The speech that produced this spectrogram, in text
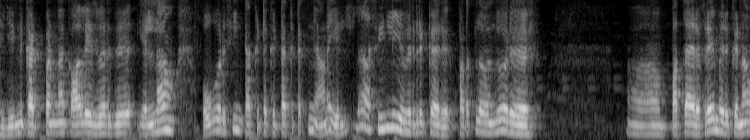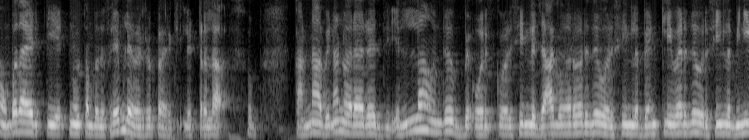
திடீர்னு கட் பண்ணால் காலேஜ் வருது. எல்லாம் ஒவ்வொரு சீன் டக்கு டக்கு டக்கு டக்குன்னு. ஆனால் எல்லா சீன்லேயும் இவர் இருக்கார். படத்தில் வந்து ஒரு பத்தாயிரம் ஃப்ரேம் இருக்குன்னா ஒன்பதாயிரத்தி எட்நூற்றம்பது ஃப்ரேமில் இவர் இருப்பார் லிட்ரலாக ஸோ கண்ணா பின்னான்னு வராரு. எல்லாம் வந்து ஒரு ஒரு சீனில் ஜாகுவார் வருது ஒரு சீனில் பென்ட்லி வருது ஒரு சீனில் மினி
